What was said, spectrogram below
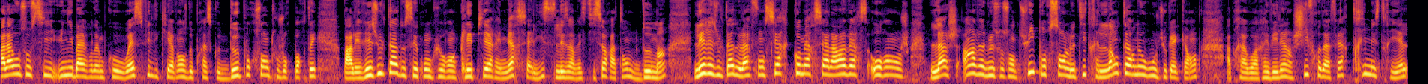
À la hausse aussi, Unibail-Rodamco Westfield qui avance de presque 2%, toujours porté par les résultats de ses concurrents Clépierre et Mercialis. Les investisseurs attendent demain les résultats de la foncière commerciale. À l'inverse, Orange lâche 1,68%. Le titre est lanterne rouge du CAC 40 après avoir révélé un chiffre d'affaires trimestriel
